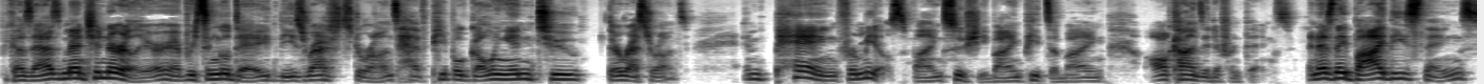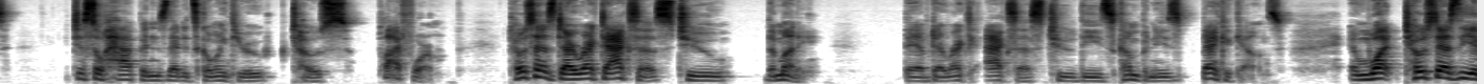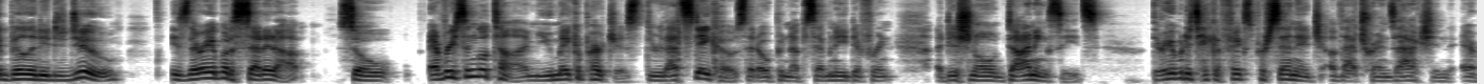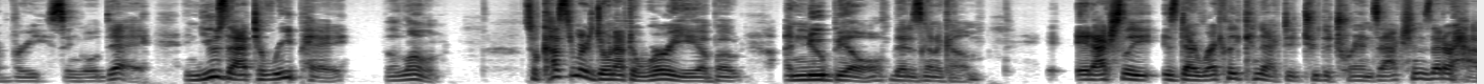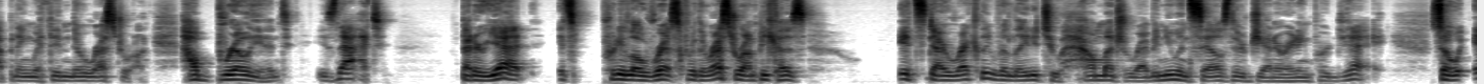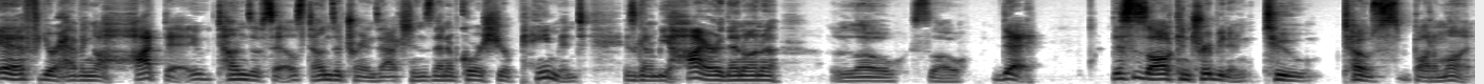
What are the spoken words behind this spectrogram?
Because, as mentioned earlier, every single day, these restaurants have people going into their restaurants and paying for meals, buying sushi, buying pizza, buying all kinds of different things. And as they buy these things, it just so happens that it's going through Toast's platform. Toast has direct access to the money. They have direct access to these companies' bank accounts. And what Toast has the ability to do is they're able to set it up so every single time you make a purchase through that steakhouse that opened up 70 different additional dining seats, they're able to take a fixed percentage of that transaction every single day and use that to repay the loan. So customers don't have to worry about a new bill that is going to come it actually is directly connected to the transactions that are happening within the restaurant. How brilliant is that? Better yet, it's pretty low risk for the restaurant because it's directly related to how much revenue and sales they're generating per day. So if you're having a hot day, tons of sales, tons of transactions, then of course your payment is going to be higher than on a low, slow day. This is all contributing to Toast's bottom line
